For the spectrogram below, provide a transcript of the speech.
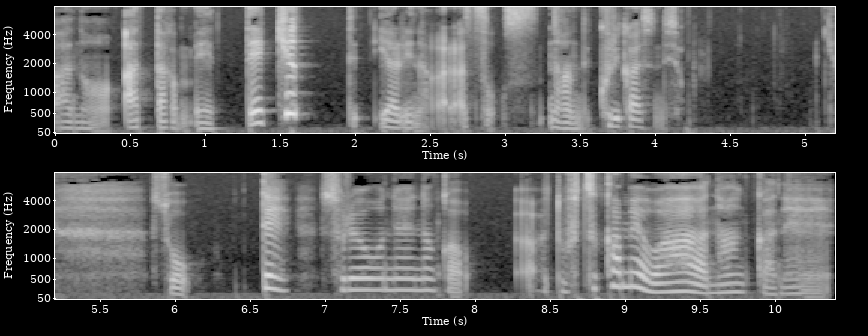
あの温めてキュッてやりながらそうなんで繰り返すんですよ。そうでそれをねなんかあと2日目はなんかね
